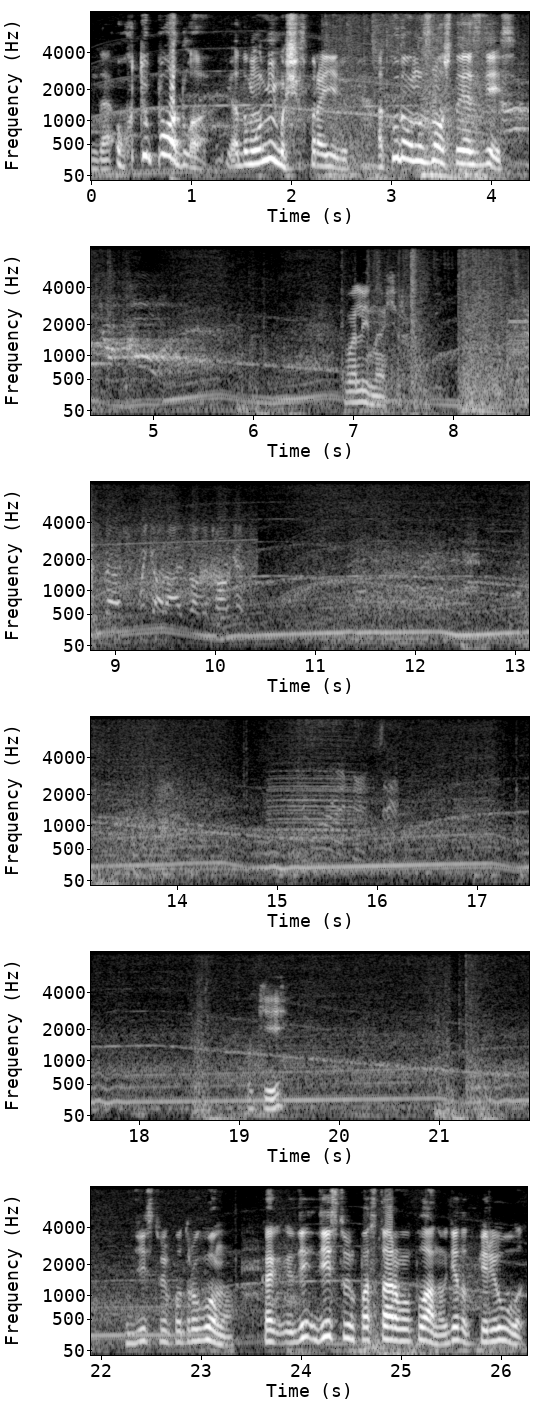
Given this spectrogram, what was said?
Да. Ух ты, подло! Я думал, мимо сейчас проедет. Откуда он узнал, что я здесь? Отвали нахер. Окей. Действуем по-другому. Как, де- действуем по старому плану. Где тут переулок?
